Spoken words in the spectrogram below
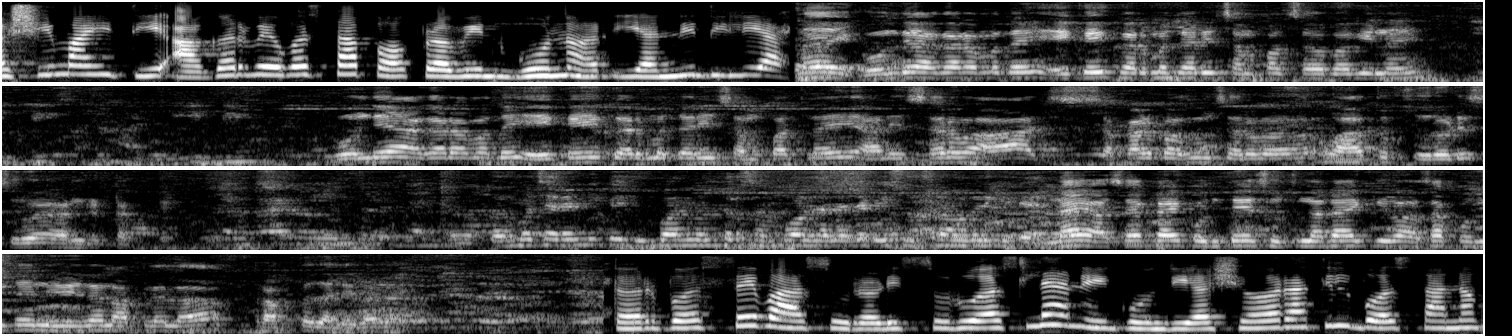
अशी माहिती आगार व्यवस्थापक प्रवीण घोनर यांनी दिली आहे. नाही गोंदिया आगारामध्ये एकही कर्मचारी संपात सहभागी नाही. गोंदिया आगारामध्ये एकही कर्मचारी संपात नाही आणि सर्व आज सकाळपासून सर्व वाहतूक सुरळीत सुरू आहे हंड्रेड टक्के. कर्मचाऱ्यांनी काही दुपारनंतर संपवर जाण्याच्या काही सूचना वगैरे केल्या नाही असं काही कोणत्याही सूचना नाही किंवा असा कोणतंही निवेदन आपल्याला प्राप्त झालेलं नाही. तर बस सेवा सुरळीत सुरू असल्याने गोंदिया शहरातील बस स्थानक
